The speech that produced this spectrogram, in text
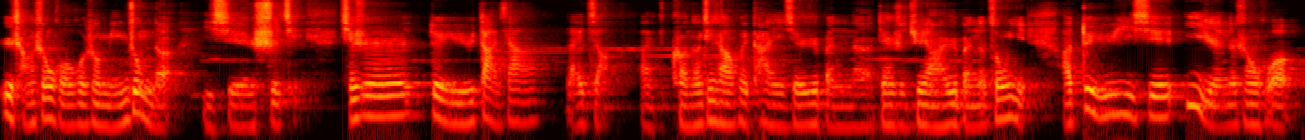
日常生活或者说民众的一些事情。其实对于大家来讲啊，可能经常会看一些日本的电视剧啊、日本的综艺啊，对于一些艺人的生活。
